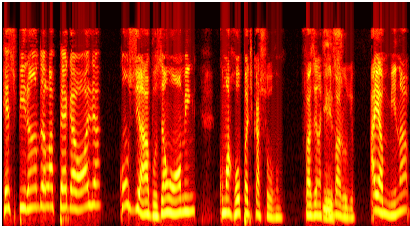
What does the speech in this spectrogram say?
respirando, ela pega, olha, com os diabos, é um homem com uma roupa de cachorro, fazendo aquele Isso. barulho. Aí a mina,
